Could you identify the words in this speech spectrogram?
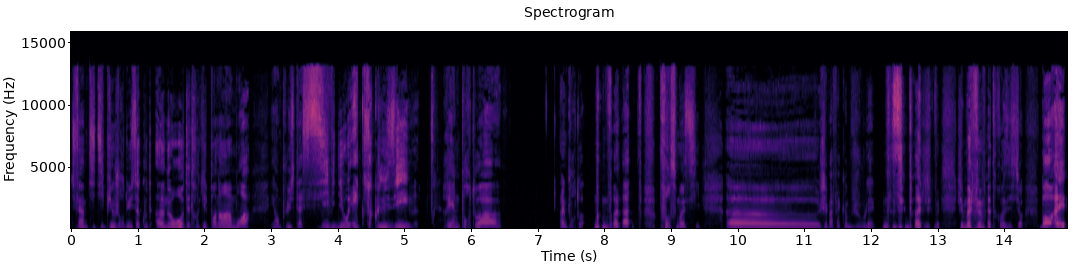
tu fais un petit Tipeee aujourd'hui, ça coûte 1 euro, t'es tranquille pendant un mois. Et en plus, tu as 6 vidéos exclusives, rien que pour toi. Rien que pour toi. voilà, pour ce mois-ci. Euh, j'ai pas fait comme je voulais. pas, j'ai mal fait ma transition. Bon, allez,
